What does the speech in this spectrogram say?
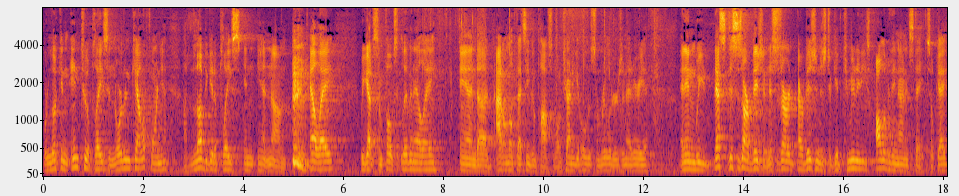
We're looking into a place in Northern California. I'd love to get a place in in um, L.A. We got some folks that live in L.A. and uh, I don't know if that's even possible. I'm trying to get hold of some realtors in that area. And then we, that's, this is our vision. This is our, our vision is to give communities all over the United States, okay?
